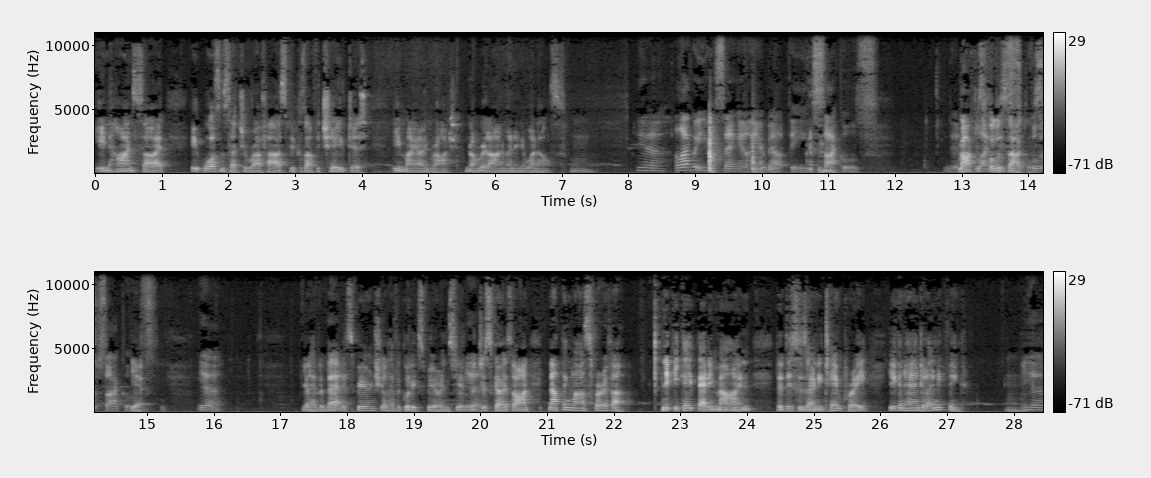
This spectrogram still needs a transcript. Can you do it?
in hindsight, it wasn't such a rough ask because I've achieved it in my own right, not relying on anyone else. Yeah, I like what you were saying earlier about the cycles. That Life is full of cycles. Full of cycles. Yeah. Yeah. You'll have a bad Yeah. experience, you'll have a good experience. Yeah. It just goes on. Nothing lasts forever. And if you keep that in mind, that this is only temporary, you can handle anything. Yeah.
